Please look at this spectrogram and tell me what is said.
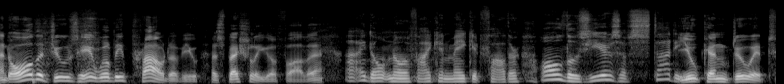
and all the Jews here will be proud of you, especially your father. I don't know if I can make it, Father. All those years of study. You can do it.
